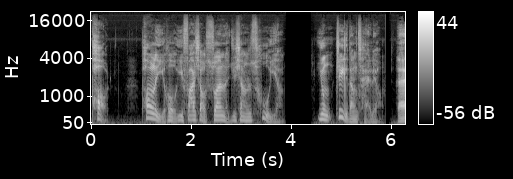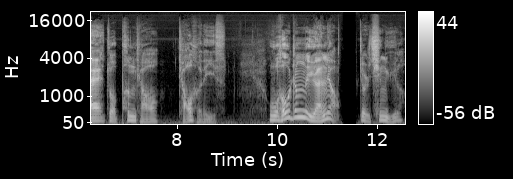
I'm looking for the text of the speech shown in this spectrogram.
泡，泡了以后一发酵酸了，就像是醋一样，用这个当材料来做烹调调和的意思。武侯蒸的原料就是青鱼了。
